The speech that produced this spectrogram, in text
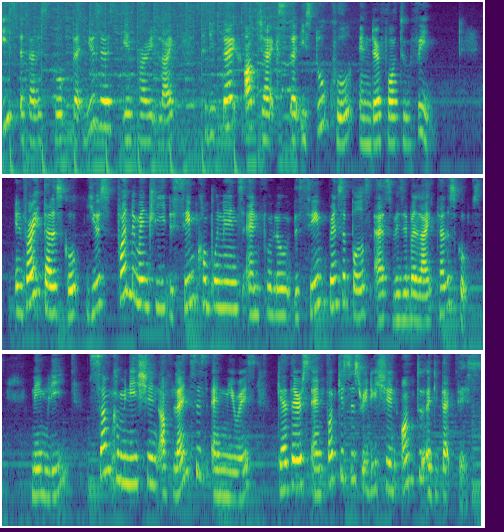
is a telescope that uses infrared light to detect objects that is too cool and therefore too faint. Infrared telescopes use fundamentally the same components and follow the same principles as visible light telescopes. Namely, some combination of lenses and mirrors gathers and focuses radiation onto a detectors.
